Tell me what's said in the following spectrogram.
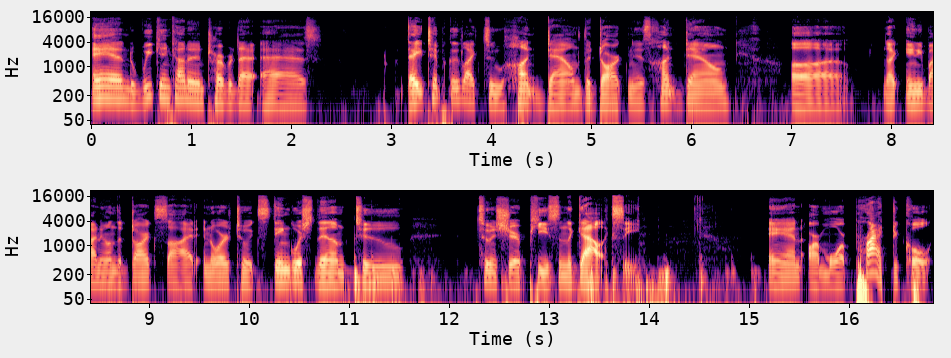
and we can kind of interpret that as they typically like to hunt down the darkness, hunt down uh like anybody on the dark side in order to extinguish them to to ensure peace in the galaxy and are more practical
